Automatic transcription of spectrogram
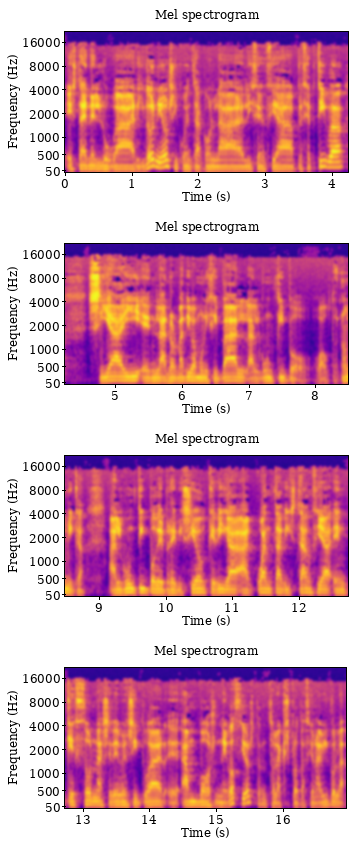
está en el lugar idóneo, si cuenta con la licencia preceptiva, si hay en la normativa municipal algún tipo, o autonómica, algún tipo de previsión que diga a cuánta distancia, en qué zona se deben situar eh, ambos negocios, tanto la explotación avícola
